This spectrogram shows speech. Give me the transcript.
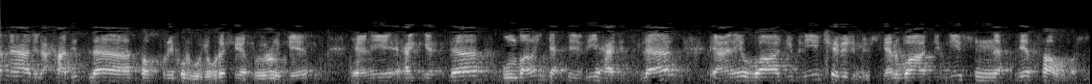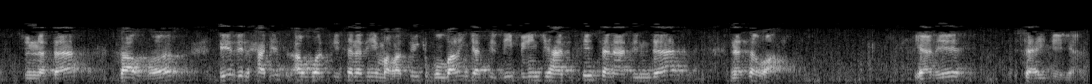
أَنَّ هَذِي الْأَحَادِث لَا تَصْرِفُ الْوُجُوبِ Burada şeyh buyurur ki, yəni həqiqətdə bunların gətirdiyi hədislər yəni vacibliyi çevirmir. Yəni vacibliyi sünnətliyə salmır. Sünnətə salmır. İzil hədis əvvəl fi sənədihi mağa. Çünki bunların gətirdiyi birinci hədisin sənədində nəsə var? Yəni, səhih deyil yəni.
